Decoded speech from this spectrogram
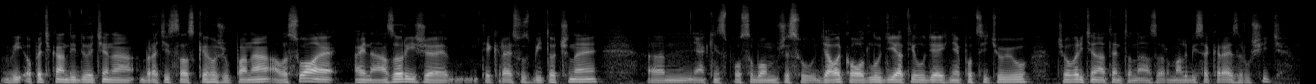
Vy opäť kandidujete na bratislavského župana, ale sú ale aj názory, že tie kraje sú zbytočné nejakým spôsobom, že sú ďaleko od ľudí a tí ľudia ich nepociťujú. Čo hovoríte na tento názor? Mali by sa kraje zrušiť?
